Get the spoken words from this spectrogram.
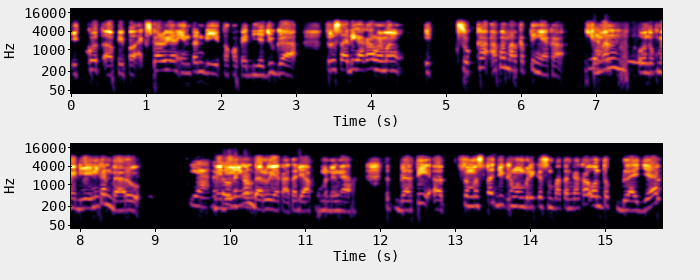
ikut uh, people experience intern di Tokopedia juga. Terus tadi kakak memang suka apa marketing ya kak? Iya, cuman ya, untuk media ini kan baru Iya, betul. Media ini kan baru ya kak. Tadi aku mendengar. Berarti uh, semesta juga memberi kesempatan kakak untuk belajar.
